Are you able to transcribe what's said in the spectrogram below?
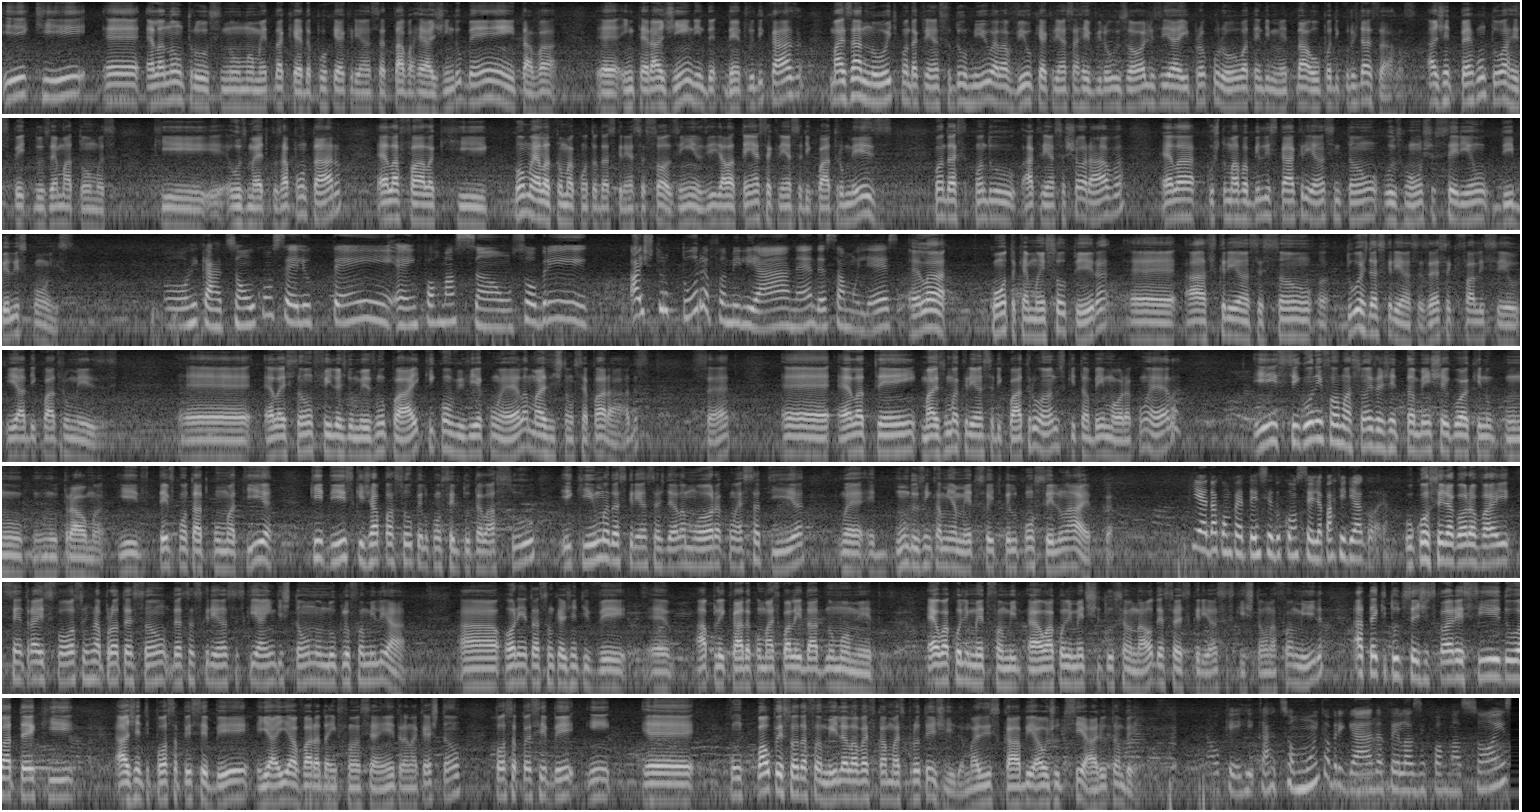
e que é, ela não trouxe no momento da queda porque a criança estava reagindo bem, estava é, interagindo dentro de casa, mas à noite, quando a criança dormiu, ela viu que a criança revirou os olhos e aí procurou o atendimento da UPA de Cruz das Armas. A gente perguntou a respeito dos hematomas que os médicos apontaram. Ela fala que, como ela toma conta das crianças sozinhas e ela tem essa criança de quatro meses, quando a, quando a criança chorava, ela costumava beliscar a criança, então os ronchos seriam de beliscões. Ô, Ricardson, o Conselho tem é, informação sobre a estrutura familiar né, dessa mulher? Ela conta que é mãe solteira, é, as crianças são, duas das crianças, essa que faleceu e a de quatro meses, é, elas são filhas do mesmo pai, que convivia com ela, mas estão separadas, certo? É, ela tem mais uma criança de quatro anos, que também mora com ela, e segundo informações, a gente também chegou aqui no, no, no, trauma e teve contato com uma tia que disse que já passou pelo Conselho Tutelar Sul e que uma das crianças dela mora com essa tia, é, um dos encaminhamentos feito pelo Conselho na época. O que é da competência do Conselho a partir de agora? O Conselho agora vai centrar esforços na proteção dessas crianças que ainda estão no núcleo familiar. A orientação que a gente vê é, aplicada com mais qualidade no momento é o acolhimento, é o acolhimento institucional dessas crianças que estão na família, até que tudo seja esclarecido, até que a gente possa perceber, e aí a vara da infância entra na questão, possa perceber em, é, com qual pessoa da família ela vai ficar mais protegida, mas isso cabe ao judiciário também. Ok, Ricardo, muito obrigada pelas informações.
